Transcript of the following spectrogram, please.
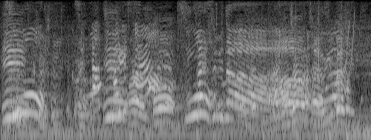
1, 나 죽였어요! 어, 수고했습니다. 자, 자 여기까지.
